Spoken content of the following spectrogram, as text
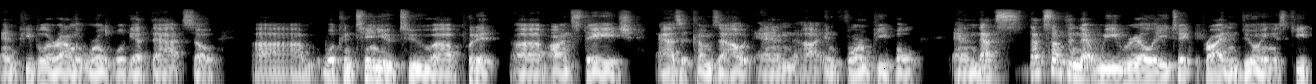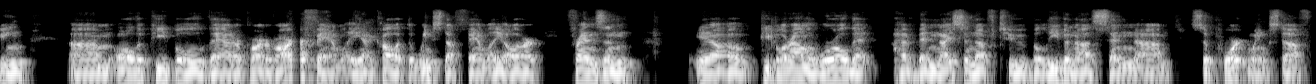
and people around the world will get that. So um, we'll continue to uh, put it uh, on stage as it comes out and uh, inform people. And that's that's something that we really take pride in doing is keeping um, all the people that are part of our family. I call it the Wing Stuff family. All our friends and you know people around the world that have been nice enough to believe in us and um, support Wing Stuff.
